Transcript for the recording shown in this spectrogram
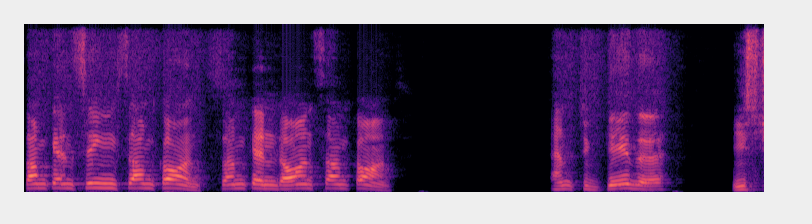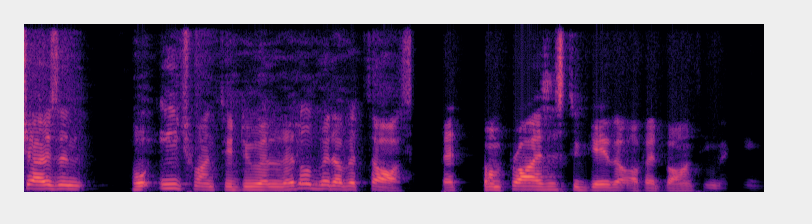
some can sing, some can't. Some can dance, some can't. And together, he's chosen for each one to do a little bit of a task that comprises together of advancing the kingdom.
